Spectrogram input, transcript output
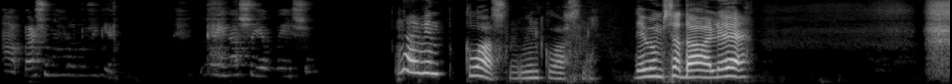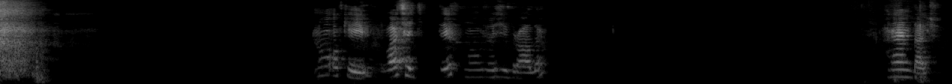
А, перша нагорода вже є. Ой, на що я вийшов? Ну, він класний, він класний. Дивимося далі. Ну, окей, 20 тих ми вже зібрали. Граємо далі.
